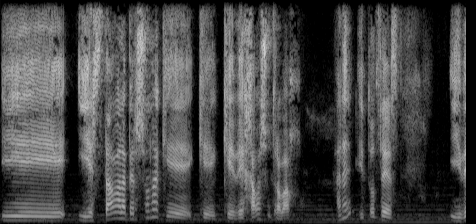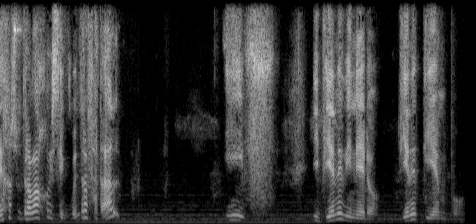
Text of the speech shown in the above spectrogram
Y, estaba la persona que, dejaba su trabajo, ¿vale? Entonces, y deja su trabajo y se encuentra fatal. Y, y tiene dinero, tiene tiempo,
